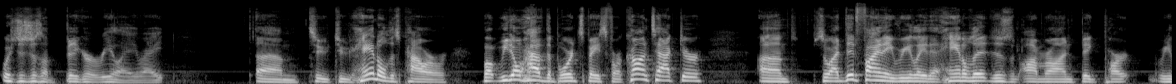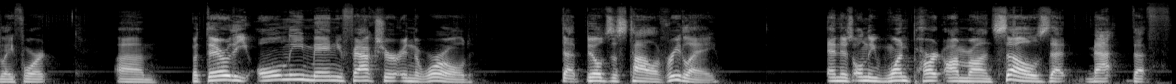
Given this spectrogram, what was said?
which is just a bigger relay, right? Um, to to handle this power, but we don't have the board space for a contactor. Um, so I did find a relay that handled it. This is an Omron big part relay for it. Um, but they're the only manufacturer in the world that builds this style of relay. And there's only one part Omron sells that mat that f-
